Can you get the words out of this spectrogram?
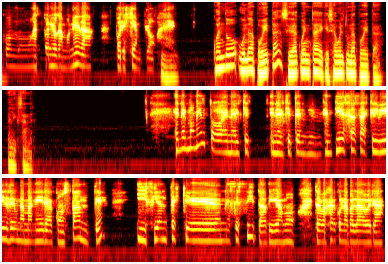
como Antonio Gamoneda, por ejemplo. ¿Cuándo una poeta se da cuenta de que se ha vuelto una poeta, Alexandra? En el momento en el que en el que te empiezas a escribir de una manera constante y sientes que necesitas, digamos, trabajar con la palabra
